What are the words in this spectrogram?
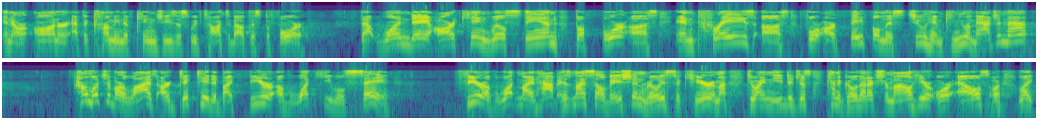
in our honor at the coming of King Jesus. We've talked about this before. That one day our King will stand before us and praise us for our faithfulness to Him. Can you imagine that? How much of our lives are dictated by fear of what He will say? fear of what might happen. Is my salvation really secure? Am I, do I need to just kind of go that extra mile here or else? Or like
